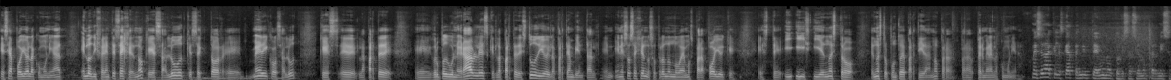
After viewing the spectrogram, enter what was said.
ese, apoyo a la comunidad en los diferentes ejes, ¿no? Que es salud, que es sector eh, médico, salud, que es eh, la parte de eh, grupos vulnerables, que es la parte de estudio y la parte ambiental. En, esos ejes nosotros nos movemos para apoyo y que este, y, y, y, es nuestro es nuestro punto de partida ¿no? para, para permear en la comunidad. Mencionaba que les queda pendiente una autorización, un permiso.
